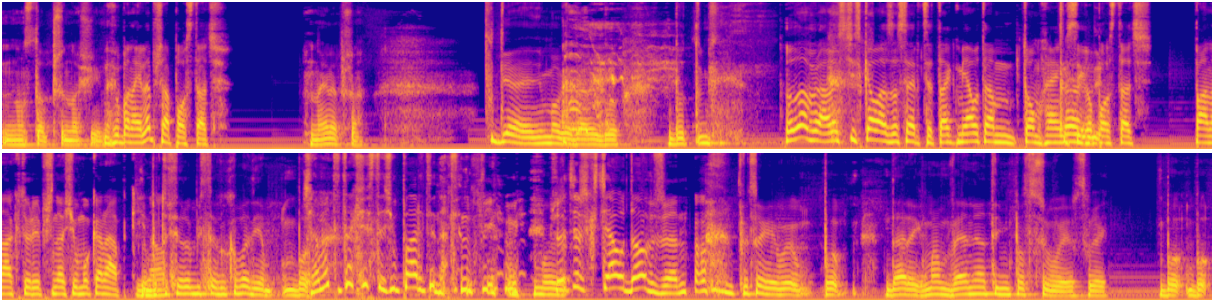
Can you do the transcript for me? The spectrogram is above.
non-stop przynosi No chyba najlepsza postać. najlepsza. Nie, nie mogę dalej, bo, bo No dobra, ale ściskała za serce, tak? Miał tam Tom Hanks, Tak. jego postać pana, który przynosił mu kanapki, no, no. bo to się robi z tego komedia, bo Czemu ty tak jesteś uparty na ten film? Przecież chciał dobrze, no. Poczekaj, bo, bo Darek, mam wenę, a ty mi powstrzymujesz, słuchaj. Bo, bo,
